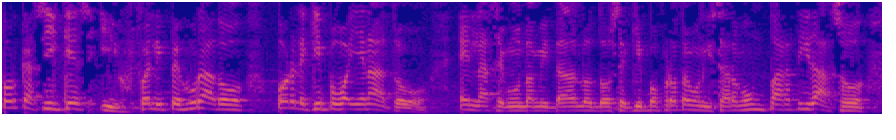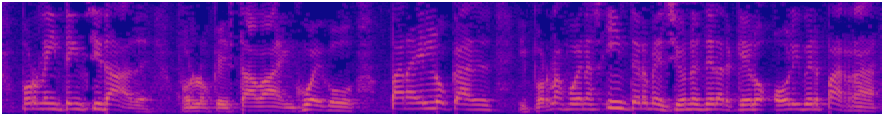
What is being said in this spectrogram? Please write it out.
por Caciques y Felipe Jurado por el equipo vallenato. En la segunda mitad los dos equipos protagonizaron un partidazo por la intensidad, por lo que estaba en juego para el local y por las buenas intervenciones del arquero Oliver Parra,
